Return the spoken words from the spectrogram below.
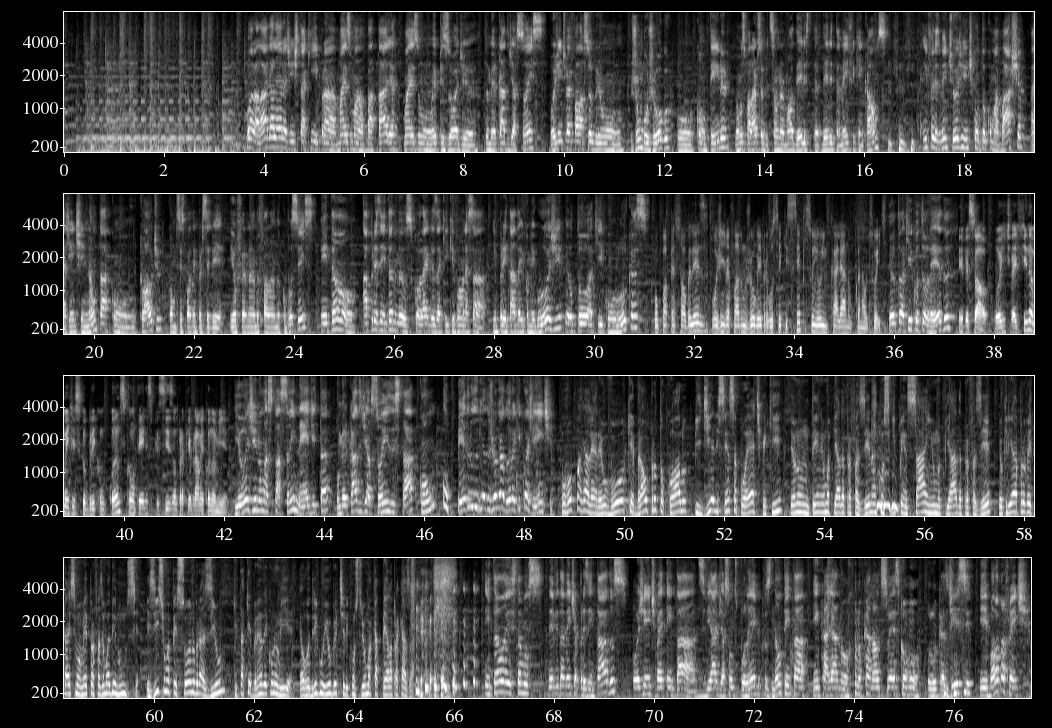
Bora lá, galera. A gente tá aqui para mais uma batalha, mais um episódio do mercado de ações. Hoje a gente vai falar sobre um jumbo jogo, o Container. Vamos falar sobre a edição normal dele, dele também, fiquem calmos. Infelizmente, hoje a gente contou com uma baixa. A gente não tá com o Cláudio, como vocês podem perceber, eu, Fernando, falando com vocês. Então, apresentando meus colegas aqui que vão nessa empreitada aí comigo hoje, eu tô aqui com o Lucas. Opa, pessoal, beleza? Hoje a gente vai falar de um jogo aí para você você que sempre sonhou em calhar no canal de Suez. Eu tô aqui com o Toledo. E aí, pessoal, hoje a gente vai finalmente descobrir com quantos containers precisam para quebrar uma economia. E hoje, numa situação inédita, o mercado de ações está com o Pedro do Guia do Jogador aqui com a gente. Opa, galera, eu vou quebrar o protocolo, pedir a licença poética aqui. Eu não tenho nenhuma piada para fazer, não consegui pensar em uma piada para fazer. Eu queria aproveitar esse momento para fazer uma denúncia. Existe uma pessoa no Brasil que tá quebrando a economia. É o Rodrigo Hilbert, ele construiu uma capela para casar. Então estamos devidamente apresentados. Hoje a gente vai tentar desviar de assuntos polêmicos, não tentar encalhar no, no canal de Suez, como o Lucas disse. e bola pra frente.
